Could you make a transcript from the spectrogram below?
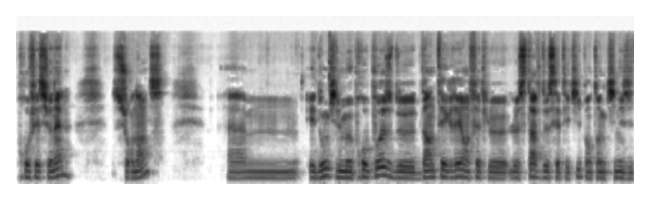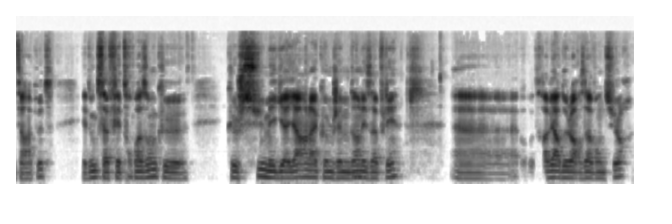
professionnel sur Nantes. et donc il me propose de d'intégrer en fait le, le staff de cette équipe en tant que kinésithérapeute. Et donc ça fait trois ans que que je suis mes gaillards là, comme j'aime bien les appeler, euh, au travers de leurs aventures.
